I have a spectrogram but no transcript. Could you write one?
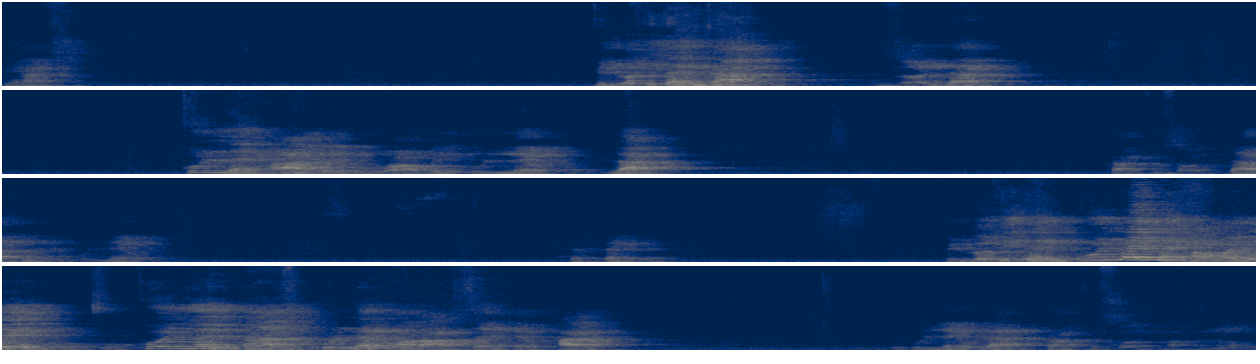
في نفسه في الوقت اللي كان الزول ده كل حاجة جواه بتقول له لا كان في صوت داخل بيقول له تبتدأ في الوقت اللي كل اللي حواليه وكل الناس وكل الوضع الصحي وحاجة يقول له لا كان في صوت مخنوق.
